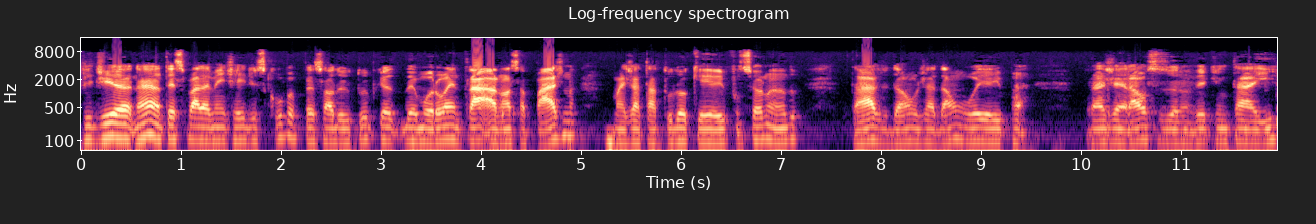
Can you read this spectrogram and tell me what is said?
pedia né, antecipadamente aí desculpa pro pessoal do YouTube, porque demorou a entrar a nossa página, mas já tá tudo ok aí funcionando. Tá? Dá um, já dá um oi aí pra, pra geral, Suzana, ver quem tá aí.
